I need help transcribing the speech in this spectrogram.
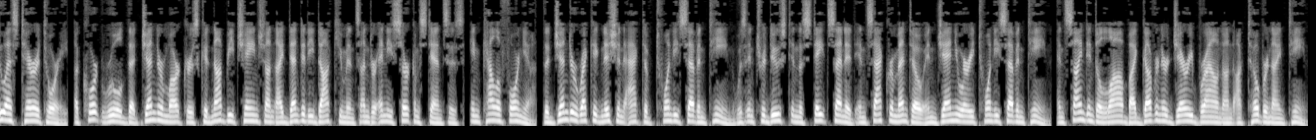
U.S. territory, a court ruled that gender markers could not be changed on identity documents under any circumstances. In California, the Gender Recognition Act of 2017 was introduced in the state Senate in Sacramento in January 2017, and signed into law by Governor Jerry Brown on October 19.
